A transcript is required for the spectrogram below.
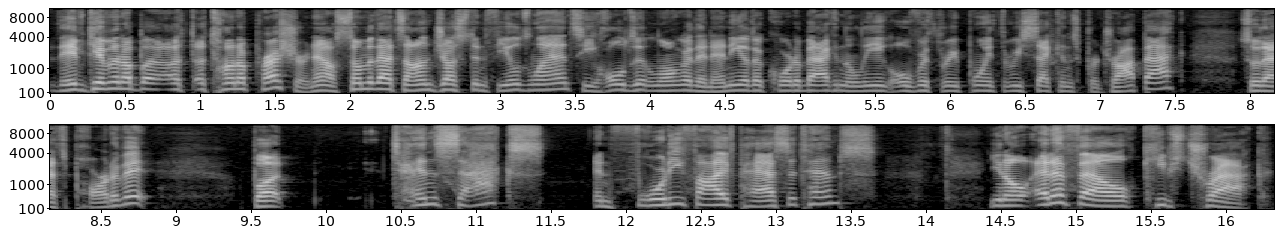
they've given up a, a, ton of pressure. Now, some of that's on Justin Fields. Lance, he holds it longer than any other quarterback in the league, over three point three seconds per dropback, so that's part of it. But ten sacks and forty five pass attempts you know, NFL keeps track,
